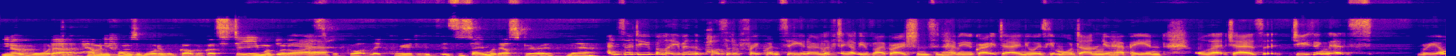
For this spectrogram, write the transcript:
you know, water, how many forms of water we've got. We've got steam, we've got yeah. ice, we've got liquid. It's the same with our spirit. Yeah. And so, do you believe in the positive frequency, you know, lifting up your vibrations and having a great day and you always get more done and you're happy and all that jazz? Do you think that's real?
